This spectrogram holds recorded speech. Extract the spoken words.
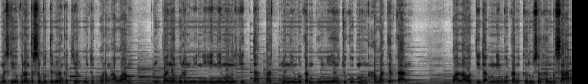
Meski ukuran tersebut terbilang kecil untuk orang awam, rupanya bulan mini ini memiliki dapat menimbulkan bunyi yang cukup mengkhawatirkan, walau tidak menimbulkan kerusakan besar.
